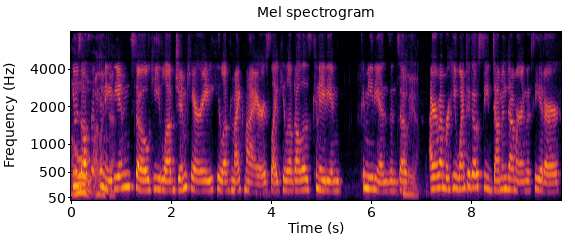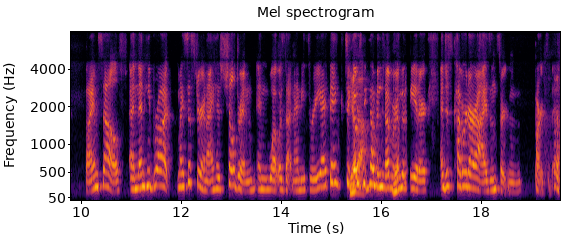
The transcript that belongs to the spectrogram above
he was Oh, also I like. Canadian, so he loved Jim Carrey, he loved Mike Myers, like he loved all those Canadian comedians and so Hell yeah. I remember he went to go see Dumb and Dumber in the theater by himself and then he brought my sister and I his children in what was that 93 I think to Yeah. go see Dumb and Dumber in the theater and just covered our eyes in certain parts of it.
